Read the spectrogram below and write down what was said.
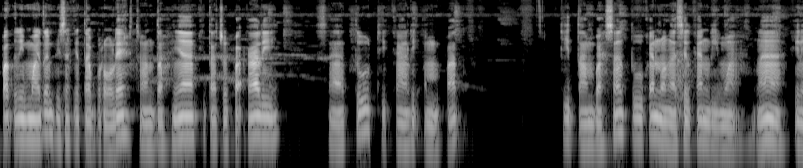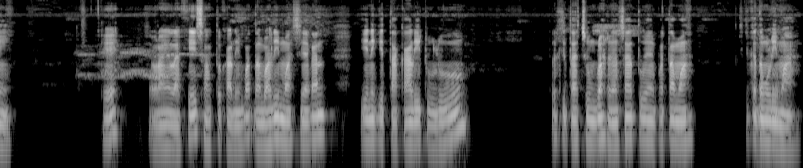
4, 5 itu bisa kita peroleh. Contohnya kita coba kali. 1 dikali 4 ditambah 1 kan menghasilkan 5. Nah, gini. Oke, saya ulangi lagi. 1 kali 4 tambah 5. Ya kan ini kita kali dulu. Terus kita jumlah dengan 1. Yang pertama ketemu 5.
